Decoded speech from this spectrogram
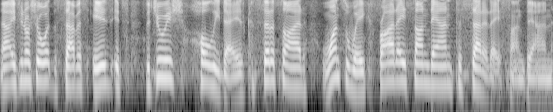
Now, if you're not sure what the Sabbath is, it's the Jewish holy day. Set aside once a week, Friday sundown to Saturday sundown.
